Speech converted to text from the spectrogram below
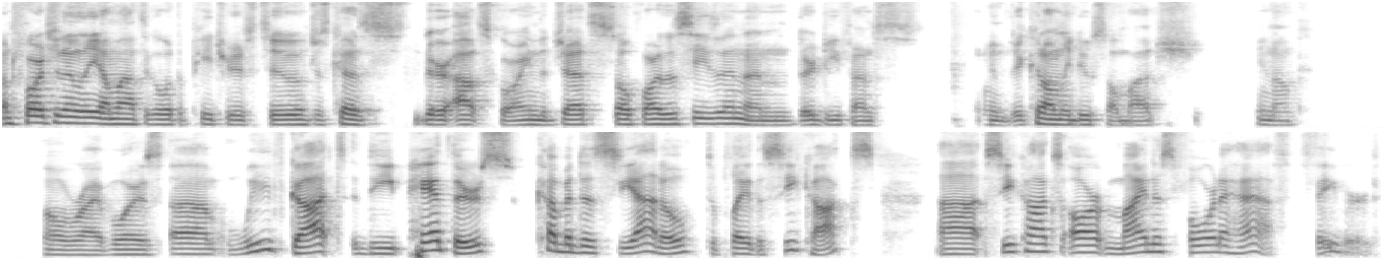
unfortunately, I'm gonna have to go with the Patriots too, just because they're outscoring the Jets so far this season, and their defense they can only do so much. You know, All right, boys. Um, we've got the Panthers coming to Seattle to play the Seahawks. Uh, Seahawks are minus four and a half favored.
